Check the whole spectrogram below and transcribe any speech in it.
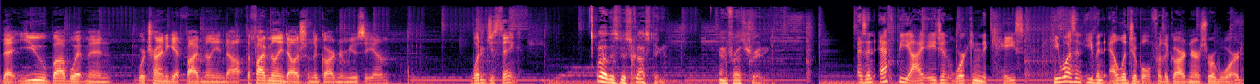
that you, Bob Wittman, were trying to get five million dollars, the five million dollars from the Gardner Museum. What did you think? Well, it was disgusting and frustrating. As an FBI agent working the case, he wasn't even eligible for the Gardner's reward.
